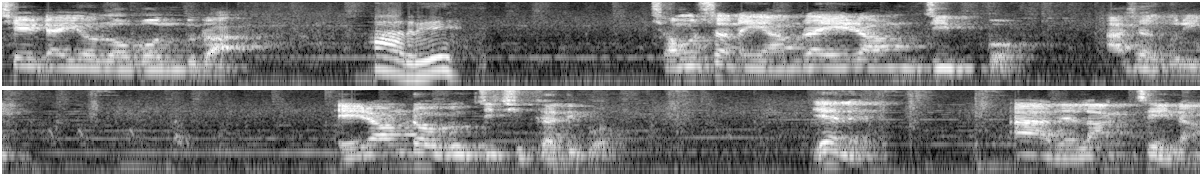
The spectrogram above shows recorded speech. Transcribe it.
সেটাই হলো বন্ধুরা। আরে। সমস্যা নেই আমরা এই রাউন্ড জিতবো। আশা করি। এই রাউন্ডে ওকে উচিত শিক্ষা দিব। এলে আরে, লাগছেই না।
